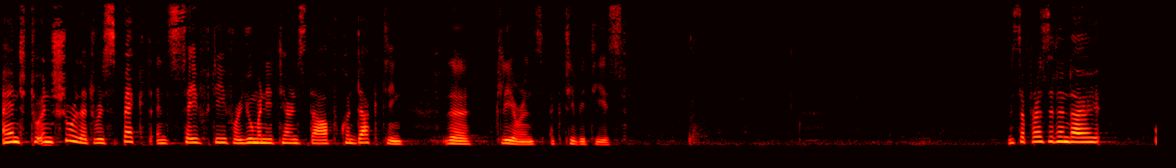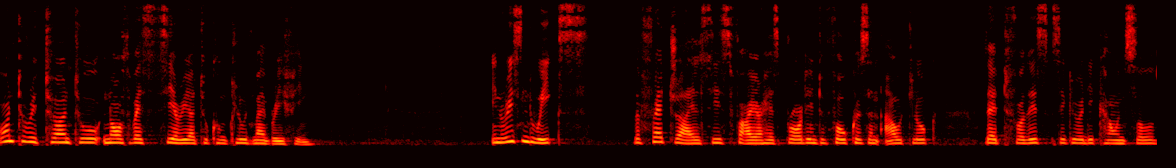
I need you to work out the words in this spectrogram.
and to ensure that respect and safety for humanitarian staff conducting the clearance activities. Mr. President, I want to return to northwest Syria to conclude my briefing. In recent weeks, the fragile ceasefire has brought into focus an outlook that for this Security Council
